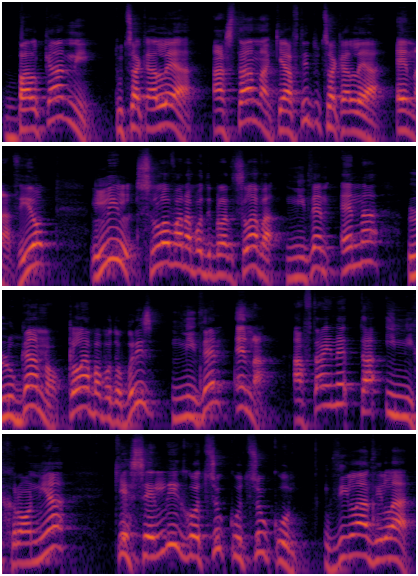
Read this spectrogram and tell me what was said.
Μπαλκάνι του Τσακαλέα, Αστάνα και αυτή του Τσακαλέα 1-2. Λίλ Σλόβαν από την Πρατισλάβα 0-1. Λουγκάνο Κλαμπ από την Μπριζ 0-1. Αυτά είναι τα ημιχρόνια και σε λίγο τσούκου τσούκου δειλά δειλά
